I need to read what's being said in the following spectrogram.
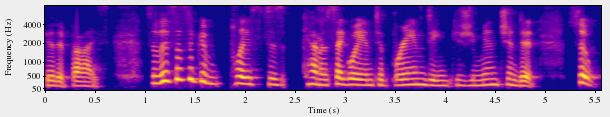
good advice. So this is a good place to kind of segue into branding because you mentioned it. So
